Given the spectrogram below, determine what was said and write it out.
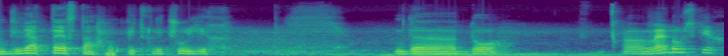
Для теста підключу їх до е, ледовських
